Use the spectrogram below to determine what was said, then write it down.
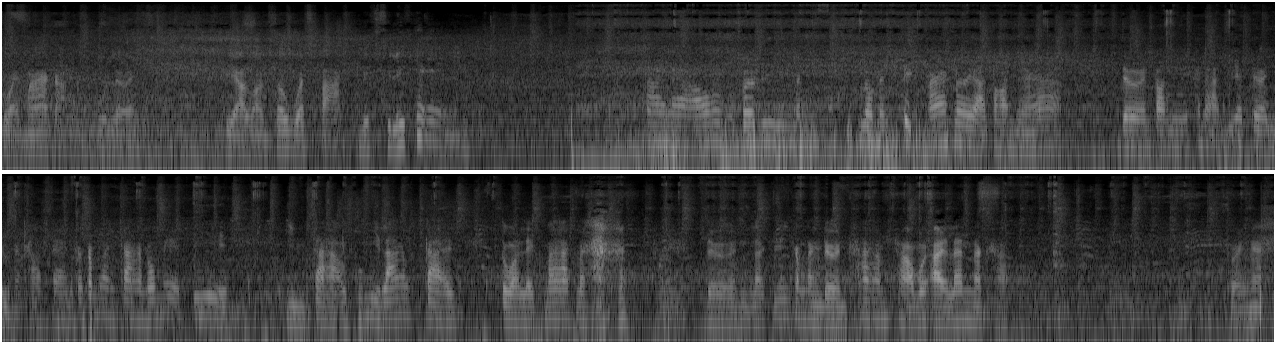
สวยมากอะพูดเลยเซียลอนโซเวสปาร์คดิสลิเคนตายแล้วเบอร์ลินมันโรแมนติกมากเลยอะตอนเนี้ยเดินตอนนี้ขนาดที่เดินอยู่นะคะแฟนก็กำลังกลางร่มเอดดี้หญิงสาวผู้มีร่างกายตัวเล็กมากนะคะ เดินและนี่กำลังเดินข้ามทาวเวอร์ไอแลนด์นะคะ สวยงาม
